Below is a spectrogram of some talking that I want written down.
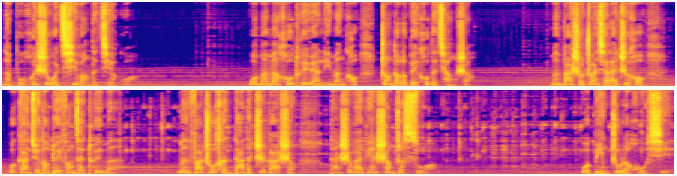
那不会是我期望的结果。我慢慢后退，远离门口，撞到了背后的墙上。门把手转下来之后，我感觉到对方在推门，门发出很大的吱嘎声，但是外边上着锁。我屏住了呼吸，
